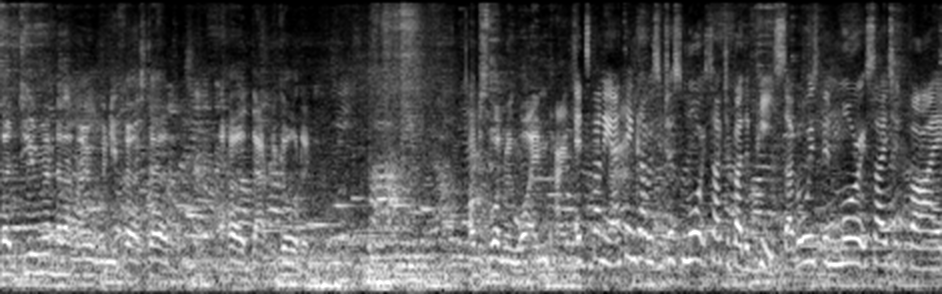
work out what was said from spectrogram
But do you remember that moment when you first heard heard that recording? I'm just wondering what impact. It's funny. I think I was just more excited by the piece. I've always been more excited by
